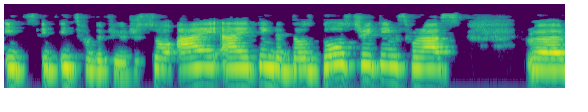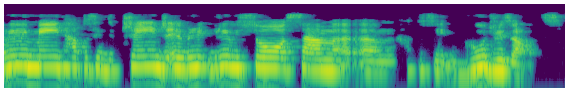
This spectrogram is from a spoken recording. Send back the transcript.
it's it, it's for the future. So i i think that those those three things for us uh, really made how to say the change and re- really saw some um, how to say good results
